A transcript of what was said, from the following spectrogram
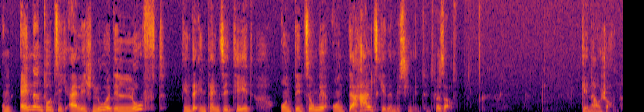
und ändern tut sich eigentlich nur die Luft in der Intensität und die Zunge und der Hals geht ein bisschen mit. Jetzt pass auf. Genau schauen.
